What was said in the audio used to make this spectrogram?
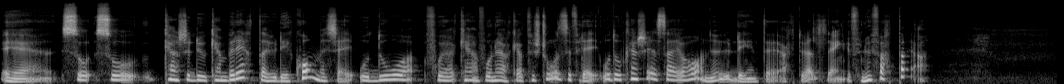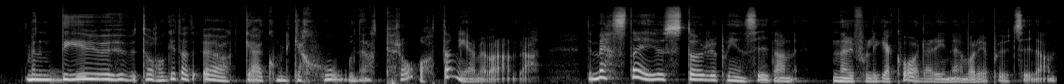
Eh, så, så kanske du kan berätta hur det kommer sig och då får jag, kan jag få en ökad förståelse för dig. Och då kanske jag säger, jaha, nu är det inte aktuellt längre, för nu fattar jag. Men det är ju överhuvudtaget att öka kommunikationen, att prata mer med varandra. Det mesta är ju större på insidan när det får ligga kvar där inne än vad det är på utsidan.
